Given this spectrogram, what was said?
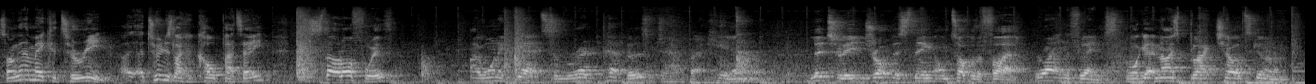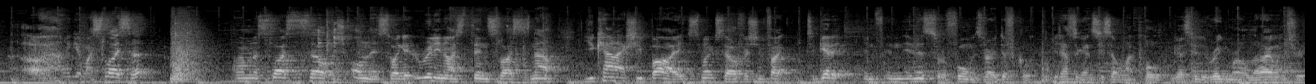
So I'm gonna make a terrine. A, a terrine is like a cold pate. To start off with, I want to get some red peppers, which I have back here. Literally drop this thing on top of the fire, right in the flames. And we'll get a nice black charred skin on them. Uh, let me get my slicer. And I'm going to slice the sailfish on this so I get really nice thin slices. Now, you can actually buy smoked sailfish. In fact, to get it in, in, in this sort of form is very difficult. You'd have to go and see someone like Paul and go through the rigmarole that I went through.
